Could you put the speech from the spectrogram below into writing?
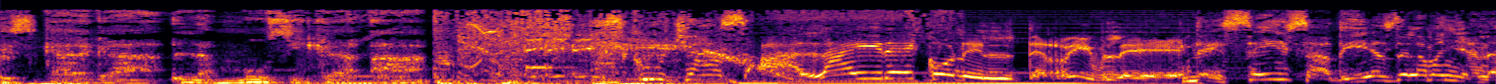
Descarga la música a. Escuchas al aire con el terrible. De 6 a 10 de la mañana.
